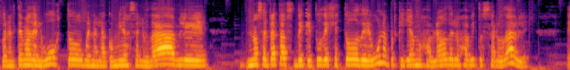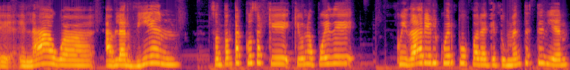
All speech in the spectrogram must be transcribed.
con el tema del gusto, bueno, la comida saludable. No se trata de que tú dejes todo de una, porque ya hemos hablado de los hábitos saludables. el agua, hablar bien, son tantas cosas que, que uno puede cuidar el cuerpo para que tu mente esté bien.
